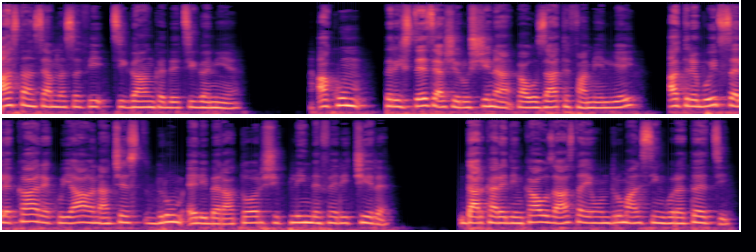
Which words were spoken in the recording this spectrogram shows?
Asta înseamnă să fii țigancă de țigănie. Acum, tristețea și rușinea cauzate familiei a trebuit să le care cu ea în acest drum eliberator și plin de fericire, dar care din cauza asta e un drum al singurătății,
